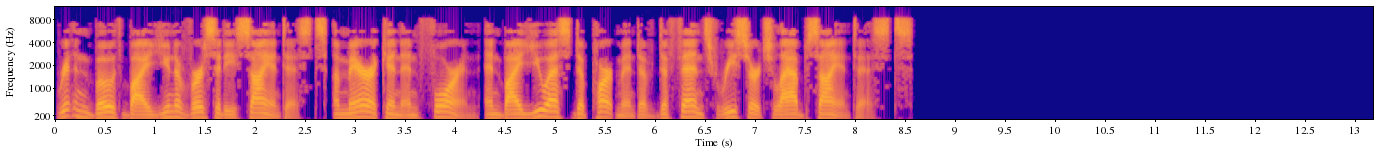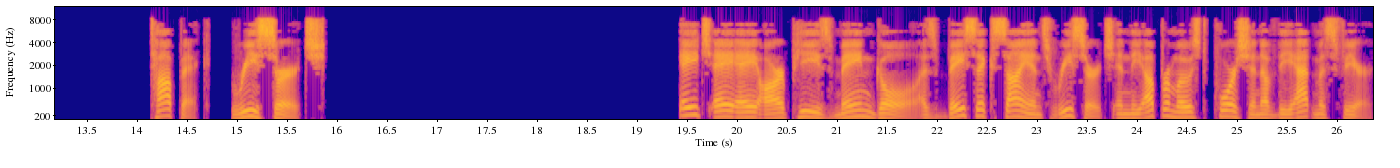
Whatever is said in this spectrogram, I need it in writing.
written both by university scientists American and foreign and by U.S. Department of Defense Research Lab scientists. Topic: Research. HAARP's main goal is basic science research in the uppermost portion of the atmosphere,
